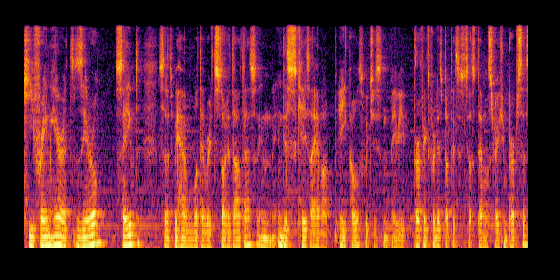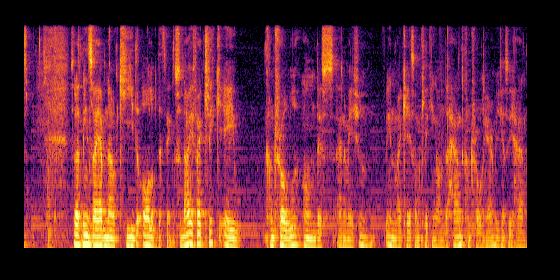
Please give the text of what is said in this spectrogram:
keyframe here at zero saved so that we have whatever it started out as. In, in this case I have a A pose which isn't maybe perfect for this but this is just demonstration purposes. So that means I have now keyed all of the things. So now if I click a control on this animation, in my case I'm clicking on the hand control here, you can see hand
